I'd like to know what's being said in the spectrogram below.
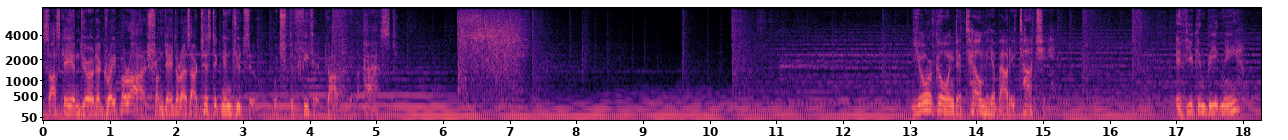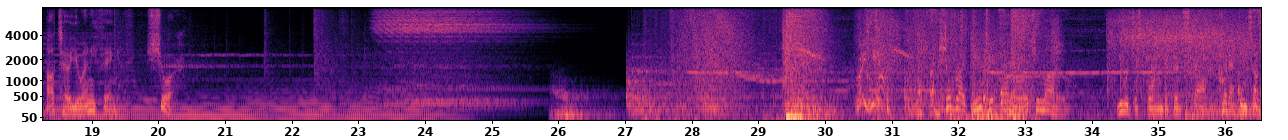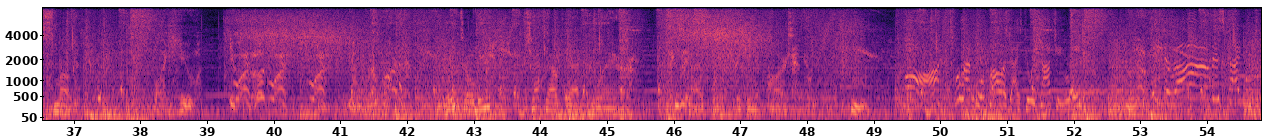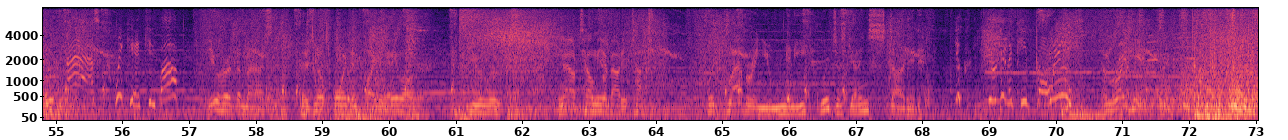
Sasuke endured a great barrage from Deidara's artistic ninjutsu, which defeated Gaara in the past. You're going to tell me about Itachi. If you can beat me, I'll tell you anything. Sure. Kid like you took down Orochimaru. You were just born into good stock. Quit acting so smug. Why, you... You... Are Hey, Tobi. Check out that glare. This guy's worth picking apart. Hmm. Aw, we'll have to apologize to Itachi later. Deidara, this guy moves too fast. We can't keep up. You heard the mask. There's no point in fighting any longer. You lose. Now tell me about Itachi. We're blabbering, you ninny. We're just getting started. You're gonna keep going? I'm right here.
